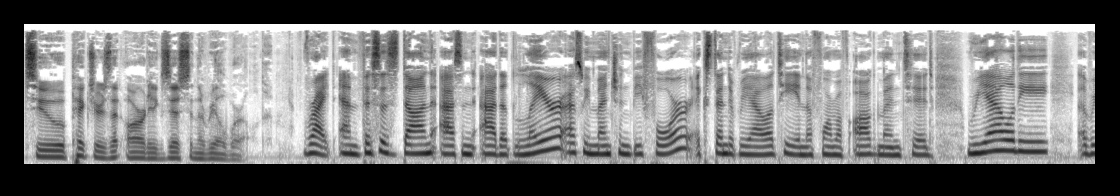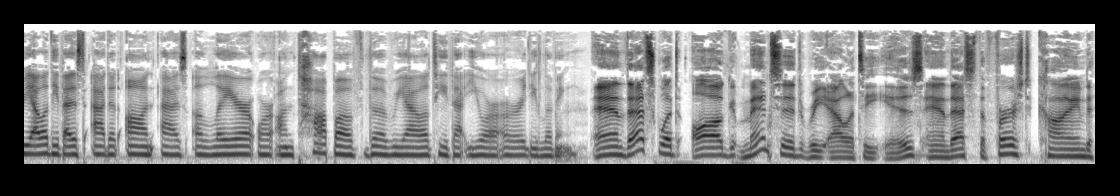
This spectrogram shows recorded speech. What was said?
to pictures that already exist in the real world. Right. And this is done as an added layer, as we mentioned before, extended reality in the form of augmented reality, a reality that is added on as a layer or on top of the reality that you are already living. And that's what augmented reality is. And that's the first kind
